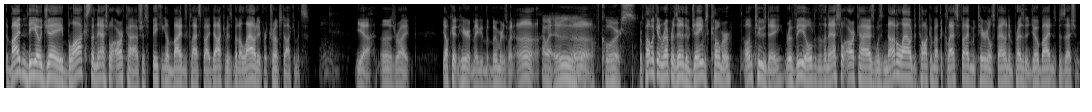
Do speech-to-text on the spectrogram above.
The Biden DOJ blocks the National Archives from speaking on Biden's classified documents, but allowed it for Trump's documents. Yeah, that's right. Y'all couldn't hear it maybe, but Boomer just went, uh. I went, ooh, uh. of course. Republican Representative James Comer on Tuesday revealed that the National Archives was not allowed to talk about the classified materials found in President Joe Biden's possession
